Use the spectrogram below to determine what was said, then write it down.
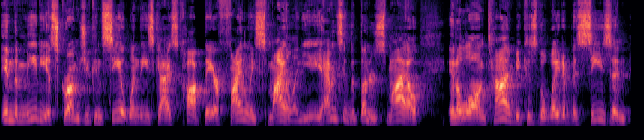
in the media scrums. You can see it when these guys talk. They are finally smiling. You haven't seen the Thunder smile in a long time because the weight of the season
